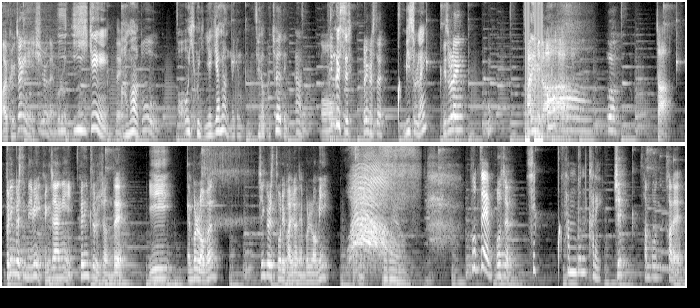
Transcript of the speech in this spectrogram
아 굉장히 쉬운 엠블럼. 이, 이게 네. 아마도 어 이거 얘기하면 안 되겠네요. 제가 맞춰야 되니까. 어, 프링글스 프링글스 미술랭? 미술랭 어? 아닙니다. 아... 우와. 자, 프링글스님이 굉장히 큰 힌트를 주셨는데 이 엠블럼은 싱글 스토리 관련 엠블럼이 맞아요. 포동잼 포동잼 13분 카레 13분 카레.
